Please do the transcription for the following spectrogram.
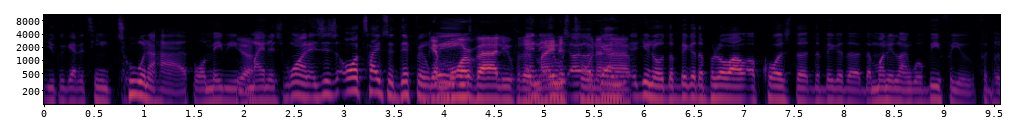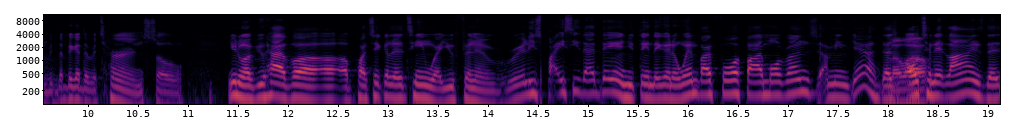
you could get a team two and a half or maybe Yes. minus one. It's just all types of different get ways. more value for the and minus two and a half. again, you know, the bigger the blowout, of course, the, the bigger the, the money line will be for you, for the, Mm. the bigger the return. So, you know, if you have a, a, a particular team where you're feeling really spicy that day and you think they're gonna win by four or five more runs, I mean, yeah, there's Blowout. alternate lines that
